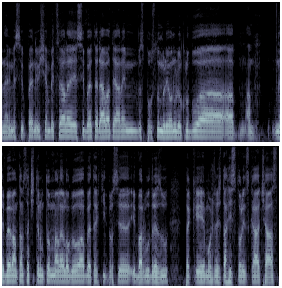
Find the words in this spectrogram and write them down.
Nevím, jestli úplně nejvyšší ambice, ale jestli budete dávat, já nevím, spoustu milionů do klubu a, a, a nebude vám tam stačit jenom to malé logo a budete chtít prostě i barvu drezu, tak je možné, že ta historická část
